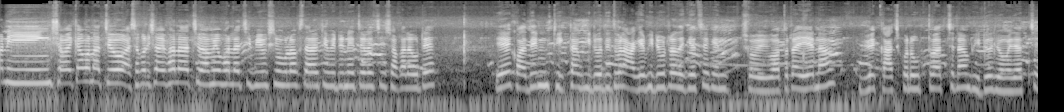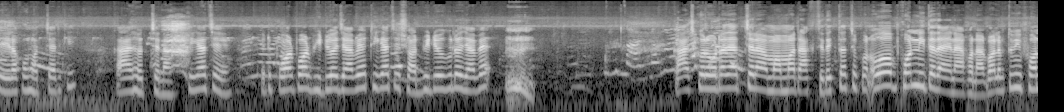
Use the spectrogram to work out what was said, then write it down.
মর্নিং সবাই কেমন আছো? আশা করি সবাই ভালো আছো। আমিও ভালো আছি। বিউসি ব্লগস আর একটি ভিডিও নিয়ে চলেছি সকালে উঠে। এ কদিন ঠিকঠাক ভিডিও দিতে পারে আগের ভিডিওটা দেখেছে, কিন্তু অতটা এ না। বিবেক কাজ করে উঠতে পারছে না। ভিডিও জমে যাচ্ছে, এরকম হচ্ছে আর কি। কাজ হচ্ছে না, ঠিক আছে? একটু পর পর ভিডিও যাবে, ঠিক আছে? শর্ট ভিডিওগুলো যাবে। কাজ করে ওঠা যাচ্ছে না। মাম্মা ডাকছে। দেখতে পাচ্ছ কোন ও ফোন নিতে দেয় না এখন আর। বলে তুমি ফোন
